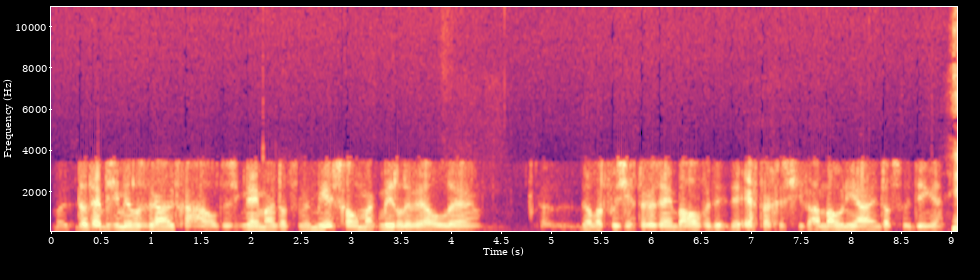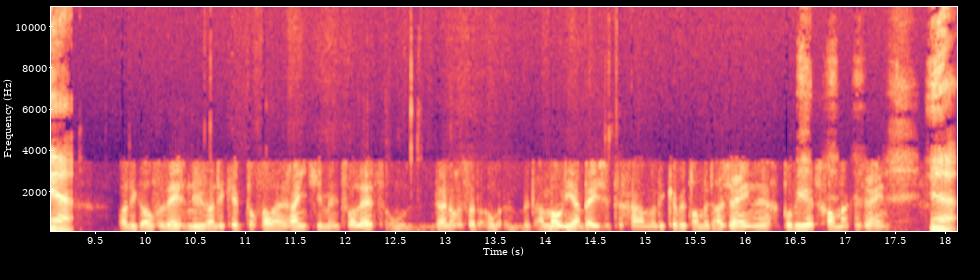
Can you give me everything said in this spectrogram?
Maar dat hebben ze inmiddels eruit gehaald. Dus ik neem aan dat ze met meer schoonmaakmiddelen wel, eh, wel wat voorzichtiger zijn. Behalve de, de echt agressieve ammonia en dat soort dingen. Ja. Want ik overweeg nu, want ik heb toch wel een randje in mijn toilet... om daar nog eens wat met ammonia bezig te gaan. Want ik heb het al met azijn eh, geprobeerd, schoonmaakazijn. Ja.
